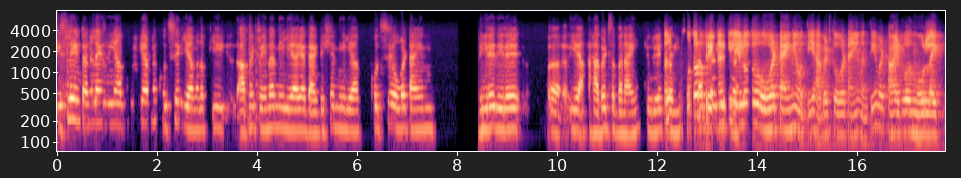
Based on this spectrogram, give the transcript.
इसलिए इंटरनलाइज हुई है आपको? क्योंकि आपने खुद से किया मतलब कि आपने ट्रेनर नहीं लिया या डाइटिशियन नहीं लिया खुद से ओवर टाइम धीरे धीरे ये हैबिट्स बनाई क्यूरेट मतलब करी। वो तो ट्रेनर की ले लो तो ओवर टाइम ही होती है हैबिट तो ओवर टाइम ही बनती है बट हाँ it was more like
